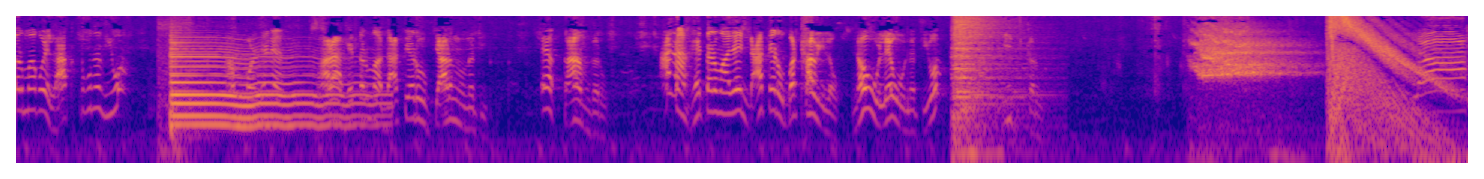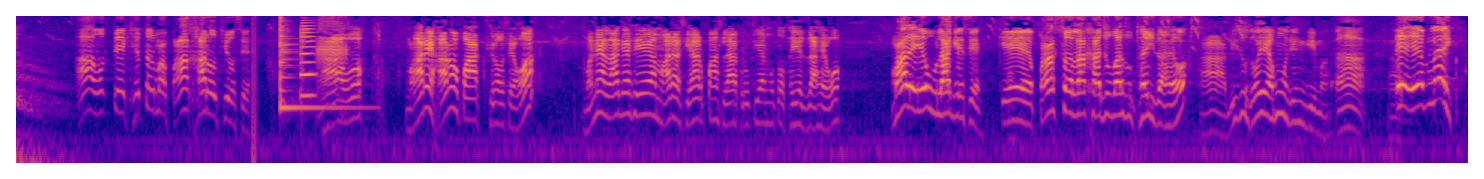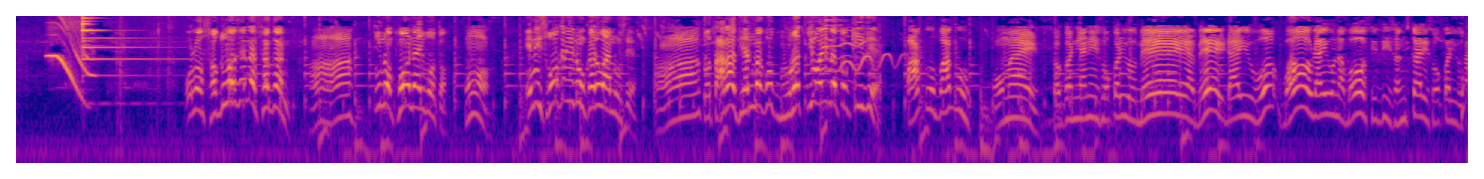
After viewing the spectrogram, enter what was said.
ખેતરમાં કોઈ લાગતું નથી હો. આમ પણ છે ને મારા ખેતરમાં દાંતેડું ક્યારનું નથી. એ કામ કરું આના ખેતરમાં જઈને દાંતેડું બઠાવી લઉં. નવું લેવું નથી હો. ઈ જ કરું. આ વખતે ખેતરમાં પાક હારો થયો છે. હા હો મારે હારો પાક થયો છે હો. મને લાગે છે મારા ચાર પાંચ લાખ રૂપિયાનું તો થઈ જ જાહે હો. મારે એવું લાગે છે કે પાંચસો લાખ આજુબાજુ થઈ જાય હો. હા બીજું જોઈએ હું જિંદગીમાં. હા. એ એમ નહીં ઓલો સગલો છે ને સગન હા હા. એનો ફોન આવ્યો તો. હું? એની છોકરીનું કરવાનું છે. હા. તો તારા ધ્યાનમાં કોઈ મુહૂર્ત હોય ને તો કીજે. પાકું પાકું. ઓમાય સગનિયાની છોકરીઓ બે બે ડાયું હો. બહુ ડાયું ને બહુ સીધી સંસ્કારી છોકરીઓ.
